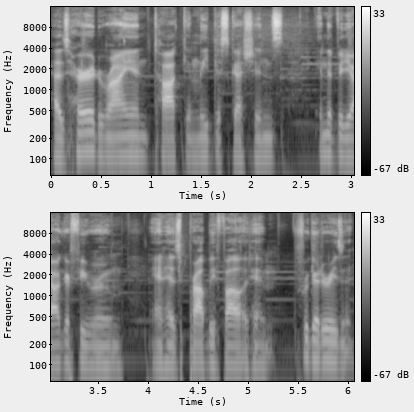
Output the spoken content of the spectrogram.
has heard Ryan talk and lead discussions in the videography room and has probably followed him for good reason.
